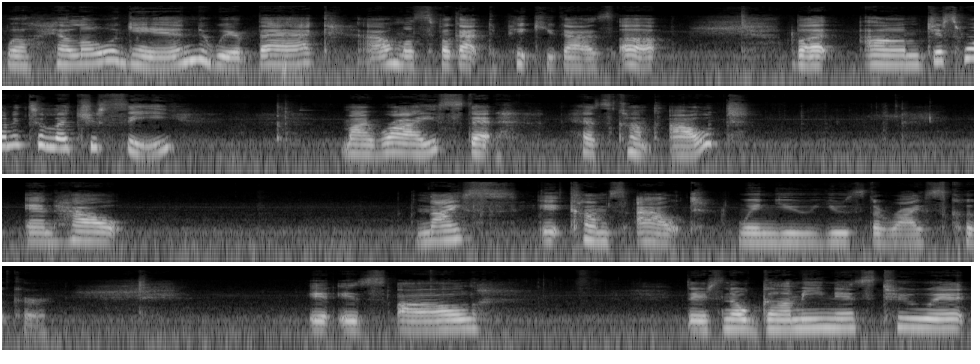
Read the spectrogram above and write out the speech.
Well, hello again. We're back. I almost forgot to pick you guys up. But um, just wanted to let you see my rice that has come out and how nice it comes out when you use the rice cooker. It is all, there's no gumminess to it.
